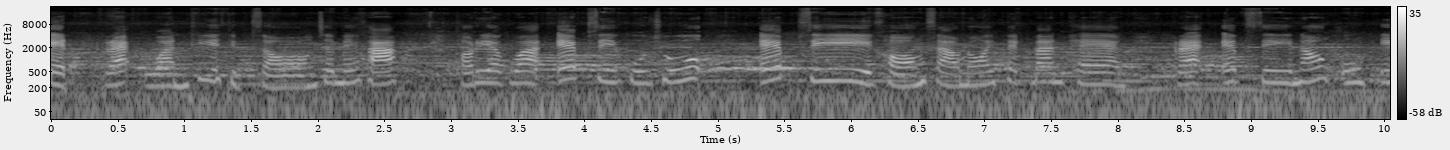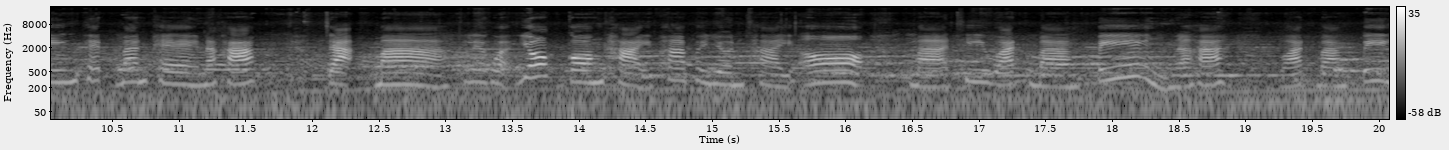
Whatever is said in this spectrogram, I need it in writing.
11 และวันที่ 12 ใช่ไหมคะเขาเรียกว่า FC คูชู FC ของสาวน้อยเพชรบ้านแพง และ FC น้องอุ้งอิงเพชรบ้านแพงนะคะ จะมาเรียกว่ายกกองถ่ายภาพยนตร์ไข่อ้อ มาที่วัดบางปิ้งนะคะ วัดบางปิ้ง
